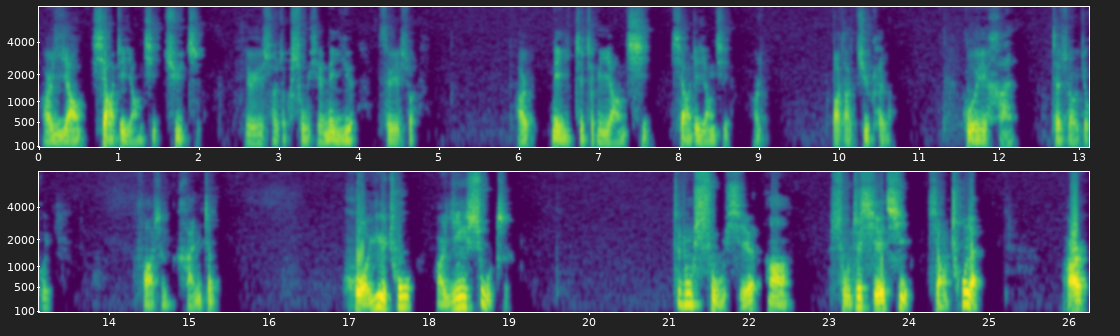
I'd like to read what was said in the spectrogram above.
而阳夏之阳气聚之。由于说这个暑邪内郁，所以说而。内置这个阳气，下这阳气而把它聚开了，故为寒。这时候就会发生寒症。火欲出而阴数之，这种暑邪啊，暑之邪气想出来，而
